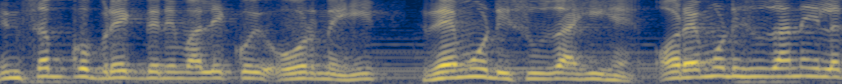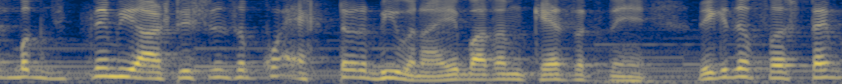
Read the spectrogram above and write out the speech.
इन सबको ब्रेक देने वाले कोई और नहीं रेमो डिसूजा ही हैं। और रेमो डिसूजा ने लगभग जितने भी आर्टिस्ट हैं, सबको एक्टर भी बनाया, ये बात हम कह सकते हैं। देखिए, जब first time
